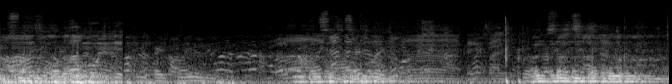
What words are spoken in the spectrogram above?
അൽസാദി തവണ ഈ മത്സരം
